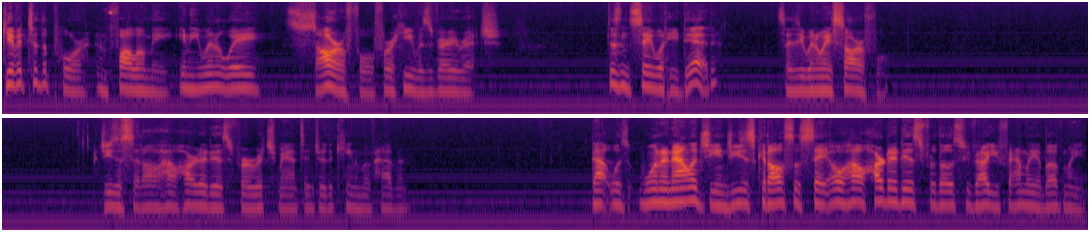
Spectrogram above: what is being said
Give it to the poor and follow me. And he went away sorrowful, for he was very rich. Doesn't say what he did, it says he went away sorrowful. Jesus said, Oh, how hard it is for a rich man to enter the kingdom of heaven. That was one analogy, and Jesus could also say, Oh, how hard it is for those who value family above me.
